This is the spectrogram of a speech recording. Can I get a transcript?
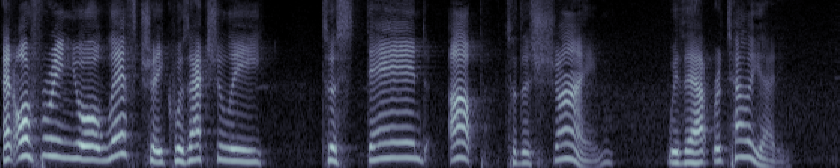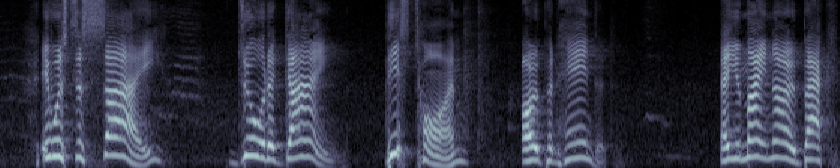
And offering your left cheek was actually to stand up to the shame without retaliating. It was to say, do it again, this time open handed. Now, you may know back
